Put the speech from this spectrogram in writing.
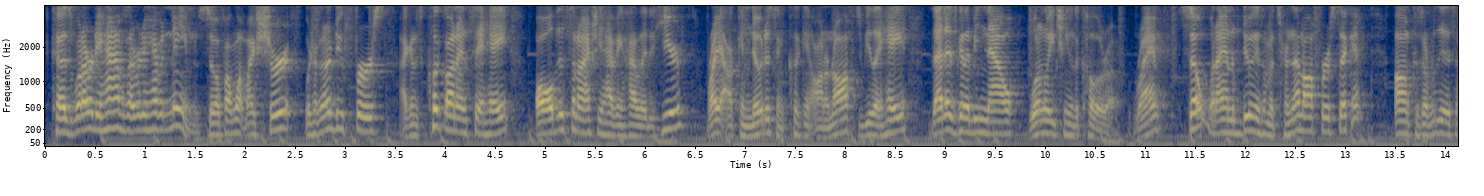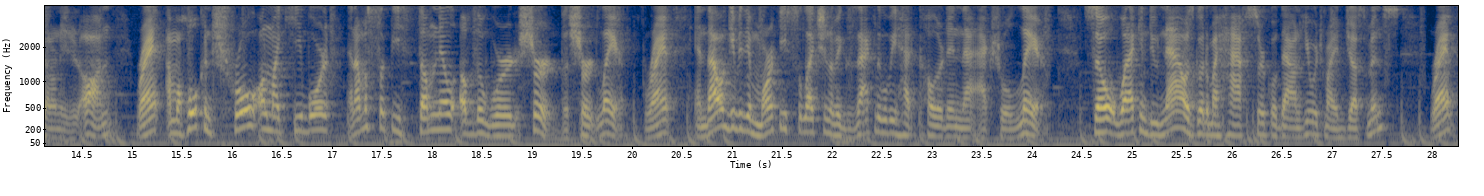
Because what I already have is I already have it named. So if I want my shirt, which I'm going to do first, I can just click on it and say, hey, all this I'm actually having highlighted here, right? I can notice and clicking on and off to be like, hey, that is going to be now what I'm going to change the color of, right? So what I end up doing is I'm going to turn that off for a second um because i really just I don't need it on right i'm gonna hold control on my keyboard and i'm gonna select the thumbnail of the word shirt the shirt layer right and that will give you the marquee selection of exactly what we had colored in that actual layer so what i can do now is go to my half circle down here which my adjustments right?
